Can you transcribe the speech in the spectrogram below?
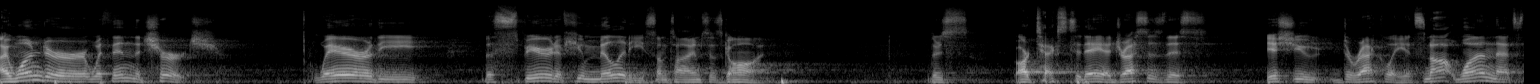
I wonder within the church where the, the spirit of humility sometimes has gone. There's, our text today addresses this issue directly. It's not one that's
